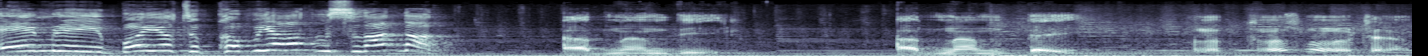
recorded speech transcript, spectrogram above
Emre'yi bayıltıp kapıya atmışsın Adnan. Adnan değil. Adnan Bey. Unuttunuz mu Nurten Hanım?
